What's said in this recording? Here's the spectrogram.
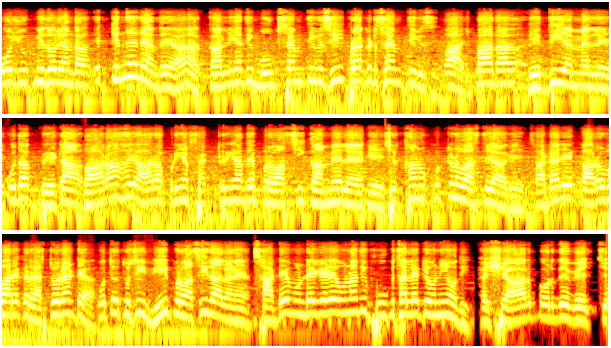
ਉਹ ਯੂਪੀ ਤੋਂ ਲਿਆਂਦਾ। ਇਹ ਕਿੰਨੇ ਲਿਆਂਦੇ ਆ? ਕਾਲੀਆਂ ਦੀ ਮੂਕ ਸਹਿਮਤੀ ਵੀ ਸੀ, ਪ੍ਰਗਟ ਸਹਿਮਤੀ ਵੀ ਸੀ। ਭਾਜਪਾ ਦਾ ਬੇਦੀ ਐਮਐਲਏ ਉਹਦਾ ਬੇਟਾ 12000 ਆਪਣੀਆਂ ਫੈਕਟਰੀਆਂ ਦੇ ਪ੍ਰਵਾਸੀ ਕਾਮੇ ਲੈ ਕੇ ਸਿੱਖਾਂ ਨੂੰ ਕੁੱਟਣ ਵਾਸਤੇ ਆ ਗਏ। ਸਾਡਾ ਜੇ ਕਾਰੋਬਾਰ ਇੱਕ ਰੈਸਟੋਰੈਂਟ ਆ, ਉੱਥੇ ਤੁਸੀਂ 20 ਪ੍ਰਵਾਸੀ ਲਾ ਲੈਣੇ ਸਾਡੇ ਮੁੰਡੇ ਜਿਹੜੇ, ਉਹਨਾਂ ਦੀ ਫੂਕ ਥੱਲੇ ਕਿਉਂ ਨਹੀਂ ਆਉਂਦੀ? ਹੁਸ਼ਿਆਰਪੁਰ ਦੇ ਵਿੱਚ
